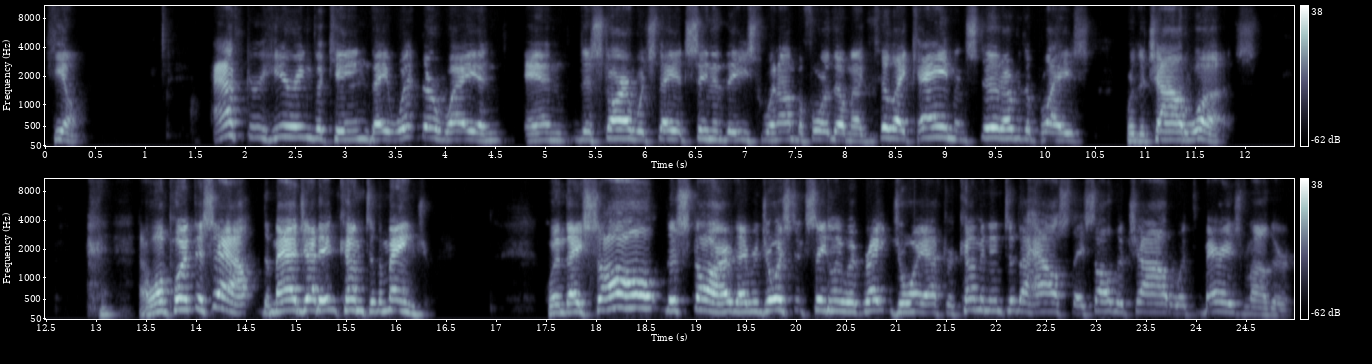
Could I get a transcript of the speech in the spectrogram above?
him. After hearing the king, they went their way, and, and the star which they had seen in the east went on before them until they came and stood over the place where the child was. I want to point this out the Magi didn't come to the manger. When they saw the star, they rejoiced exceedingly with great joy. After coming into the house, they saw the child with Mary's mother,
